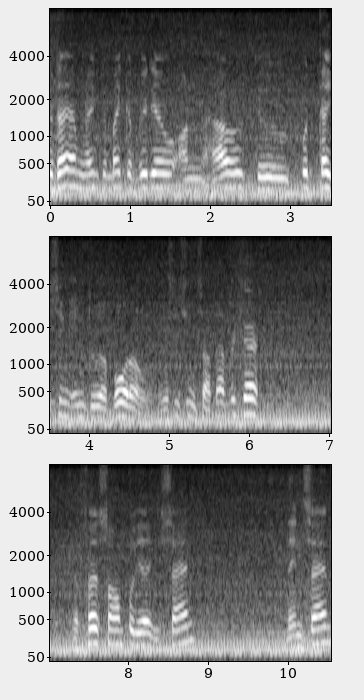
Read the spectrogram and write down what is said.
today I'm going to make a video on how to put casing into a borehole. This is in South Africa. The first sample here is sand, then sand,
